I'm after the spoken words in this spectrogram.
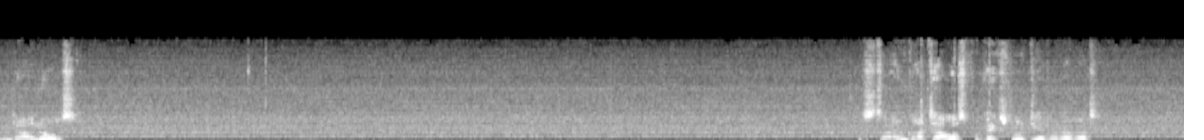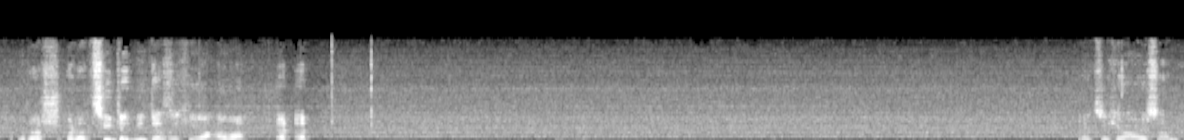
Und da los. Ist da einem gerade der Auspuff explodiert oder was? Oder, oder zieht er hinter sich hier Hammer? Hört sich ja heiß an.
